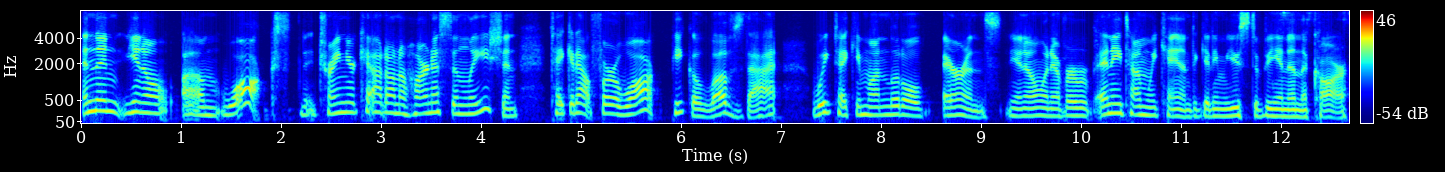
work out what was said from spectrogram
And then, you know, um, walks. Train your cat on a harness and leash and take it out for a walk. Pico loves that we take him on little errands, you know, whenever, anytime we can to get him used to being in the car.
